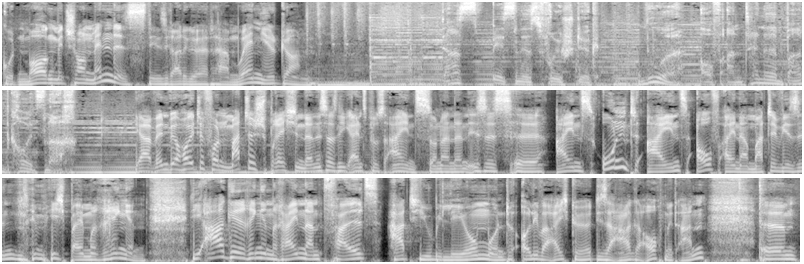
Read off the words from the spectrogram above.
Guten Morgen mit Sean Mendes, den Sie gerade gehört haben. When You're Gone. Das Business Frühstück. Nur auf Antenne Bad Kreuznach. Ja, wenn wir heute von Mathe sprechen, dann ist das nicht 1 plus 1, sondern dann ist es äh, 1 und 1 auf einer Matte. Wir sind nämlich beim Ringen. Die Arge Ringen Rheinland-Pfalz hat Jubiläum und Oliver Eich gehört dieser Arge auch mit an. Ähm,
